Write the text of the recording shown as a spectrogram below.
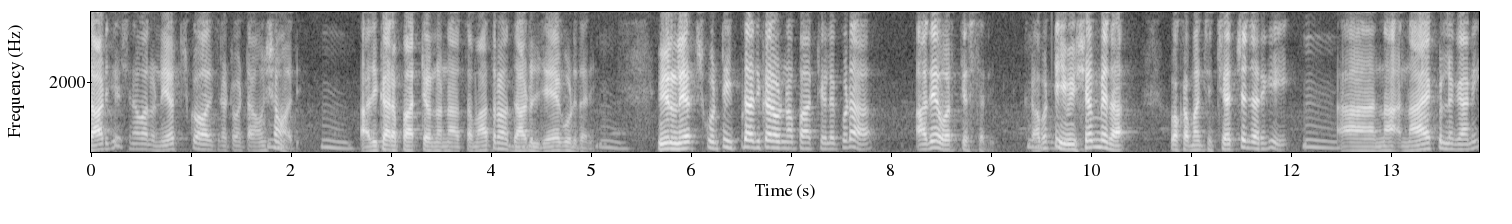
దాడి చేసిన వాళ్ళు నేర్చుకోవాల్సినటువంటి అంశం అది. అధికార పార్టీలు ఉన్నంత మాత్రం దాడులు చేయకూడదని. వీళ్ళు నేర్చుకుంటే ఇప్పుడు అధికారం ఉన్న పార్టీలకు కూడా అదే వర్తిస్తుంది. కాబట్టి ఈ విషయం మీద ఒక మంచి చర్చ జరిగి నాయకుల్ని కానీ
